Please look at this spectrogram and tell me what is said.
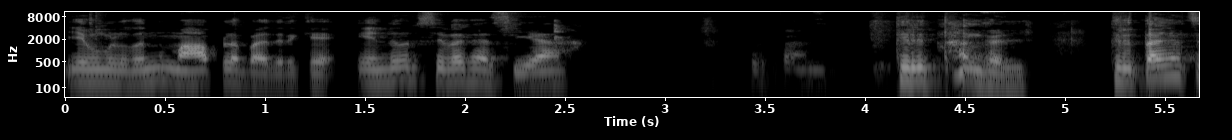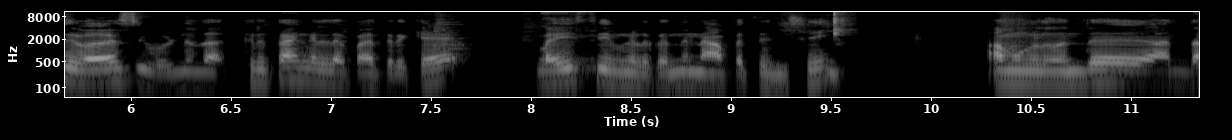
இவங்களுக்கு வந்து மாப்பிள்ளை பார்த்துருக்கேன். எந்த ஊர்? சிவகாசியா? திருத்தாங்கல். திருத்தாங்கல் சிவகாசி ஒண்ணுதான். திருத்தாங்கல்ல பார்த்துருக்கேன். வயசு இவங்களுக்கு வந்து நாற்பத்தஞ்சு அவங்களுக்கு வந்து அந்த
